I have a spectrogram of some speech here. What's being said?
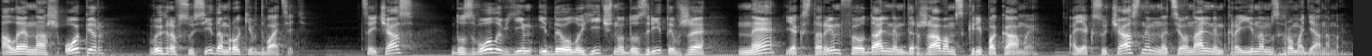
Але наш опір виграв сусідам років 20. Цей час дозволив їм ідеологічно дозріти вже не як старим феодальним державам з кріпаками, а як сучасним національним країнам з громадянами.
